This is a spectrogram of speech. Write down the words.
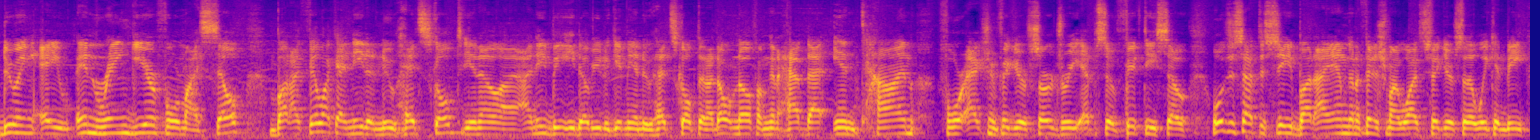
doing a in-ring gear for myself, but I feel like I need a new head sculpt. You know, I, I need BEW to give me a new head sculpt, and I don't know if I'm going to have that in time for Action Figure Surgery episode 50, so we'll just have to see, but I am going to finish my wife's figure so that we can be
